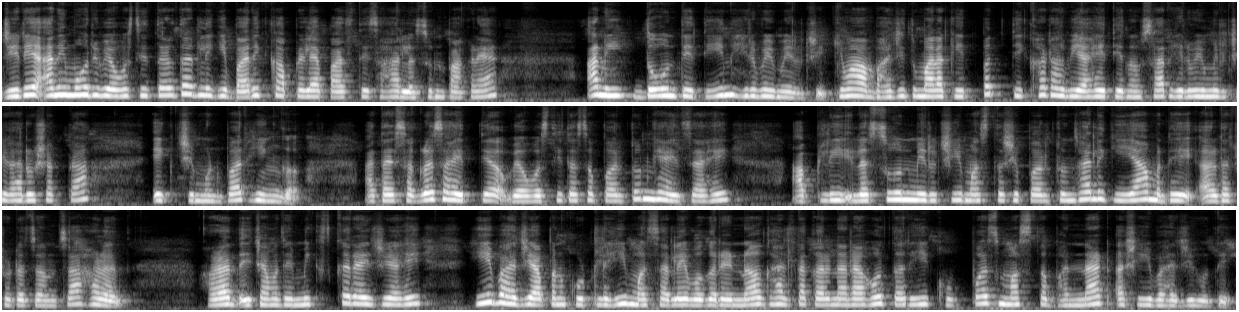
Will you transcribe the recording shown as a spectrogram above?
जिरे आणि मोहरी व्यवस्थित तडतडली की बारीक कापलेल्या पाच ते सहा लसूण पाकळ्या आणि दोन ते तीन हिरवी मिरची किंवा भाजी तुम्हाला कितपत तिखट हवी आहे त्यानुसार हिरवी मिरची घालू शकता. एक चिमूटभर हिंग. आता हे सगळं साहित्य व्यवस्थित असं परतून घ्यायचं आहे. आपली लसूण मिरची मस्त अशी परतून झाली की यामध्ये अर्धा छोटा चमचा हळद. हळद याच्यामध्ये मिक्स करायची आहे. ही भाजी आपण कुठलेही मसाले वगैरे न घालता करणार आहोत तर ही खूपच मस्त भन्नाट अशी ही भाजी होते.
